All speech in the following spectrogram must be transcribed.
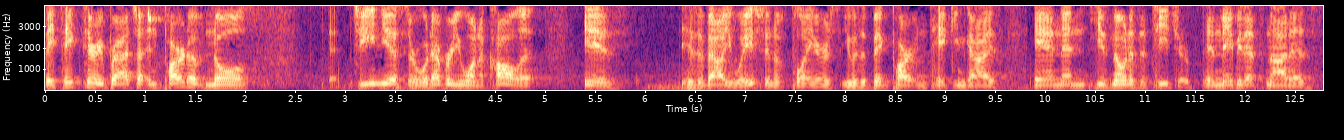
They take Terry Bradshaw, and part of Noll's genius, or whatever you want to call it, is his evaluation of players. He was a big part in taking guys, and then he's known as a teacher. And maybe that's not as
